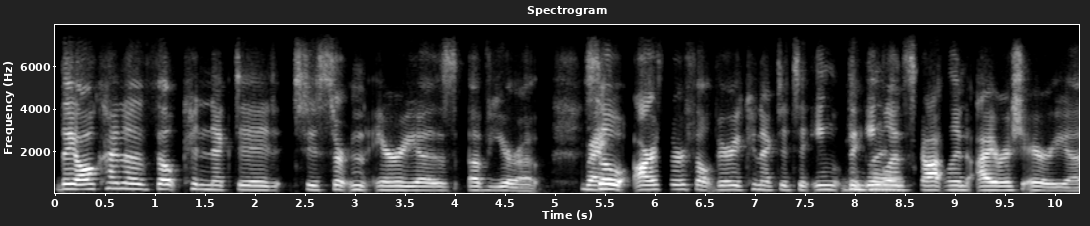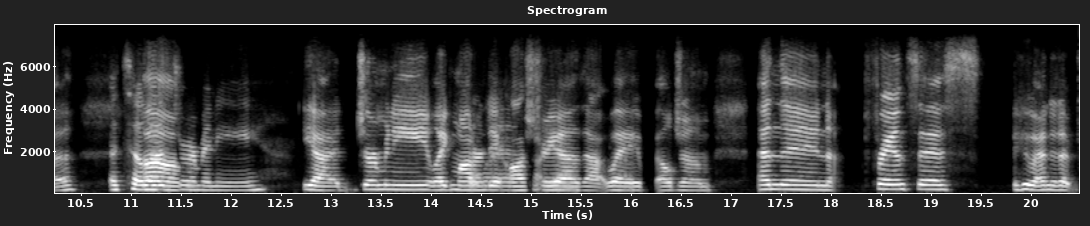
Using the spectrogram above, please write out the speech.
they all kind of felt connected to certain areas of Europe. Right. So, Arthur felt very connected to Eng- the England. England, Scotland, Irish area. Attila, um, Germany. Yeah, Germany, like modern day Poland, Austria, yeah. that way, Belgium. And then Francis, who ended up,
